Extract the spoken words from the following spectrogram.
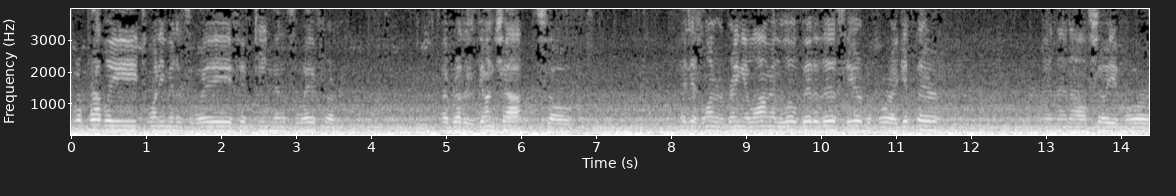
we're probably 20 minutes away, 15 minutes away from my brother's gun shop. So I just wanted to bring you along on a little bit of this here before I get there, and then I'll show you more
